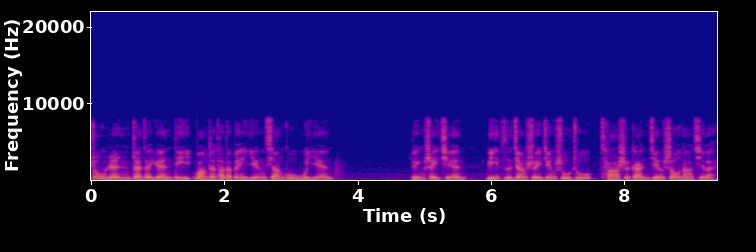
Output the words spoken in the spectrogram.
众人站在原地望着他的背影，相顾无言。临睡前，李子将水晶树珠擦拭干净，收纳起来。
